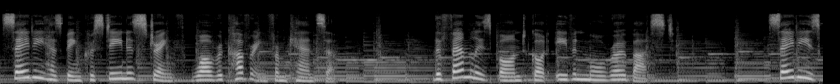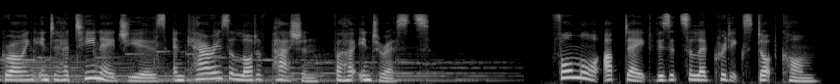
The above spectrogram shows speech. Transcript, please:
Sadie has been Christina's strength while recovering from cancer. The family's bond got even more robust. Sadie is growing into her teenage years and carries a lot of passion for her interests. For more update visit celebcritics.com.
